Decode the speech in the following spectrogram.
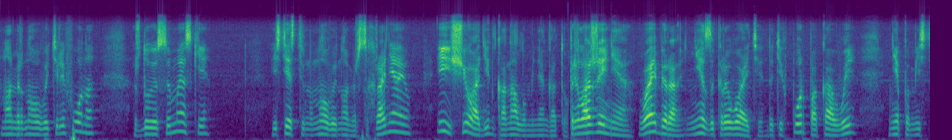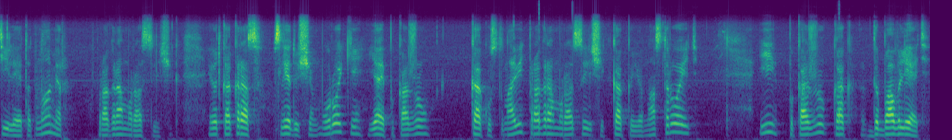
номер нового телефона, жду смс. Естественно, новый номер сохраняю. И еще один канал у меня готов. Приложение Viber не закрывайте до тех пор, пока вы не поместили этот номер в программу рассылщик. И вот как раз в следующем уроке я и покажу, как установить программу рассылщик, как ее настроить и покажу, как добавлять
